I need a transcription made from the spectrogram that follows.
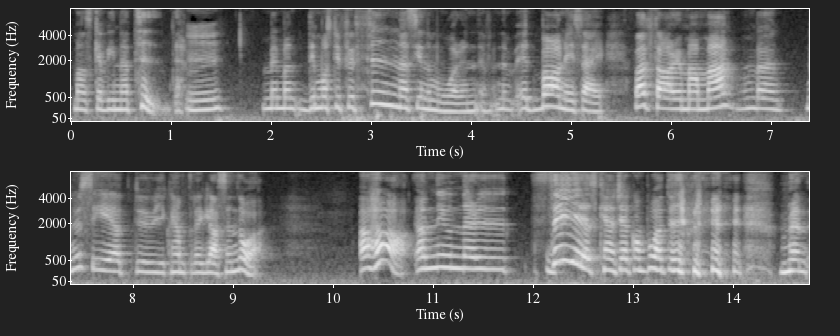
man ska vinna tid. Men man, det måste ju förfinas genom åren. Ett barn är så här, vad sa du mamma? Bara, nu ser jag att du gick och hämtade glass ändå. Aha, ja, nu när du säger det så kanske jag kom på att jag gjorde det. Men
